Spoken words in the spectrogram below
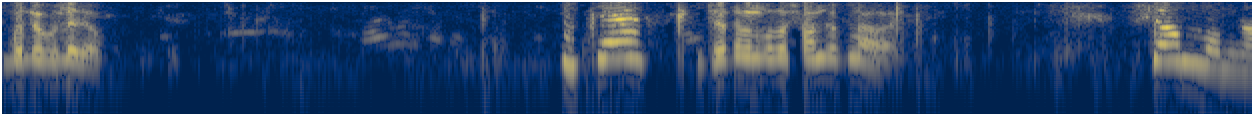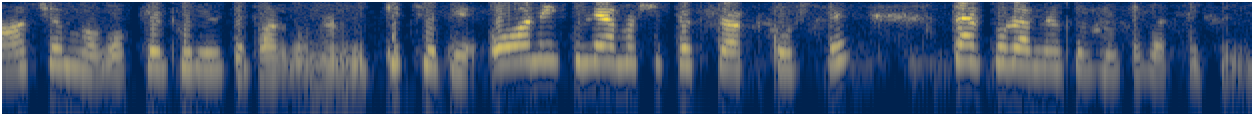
বোনে ভুলে যাও। যতক্ষণ মতো সংযোগ না হয়। সম্ভব না অসম্ভব। ওকে ভুলে দিতে পারব না আমি। কিছুতে ও অনেকগুলি আমার সাথে ফ্রড করছে। তারপর আমি ওকে ভুলতে পারতেছি না।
